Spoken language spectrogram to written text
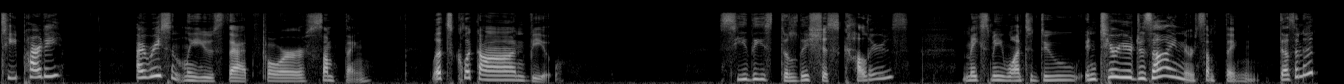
Tea Party? I recently used that for something. Let's click on View. See these delicious colors? Makes me want to do interior design or something, doesn't it?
